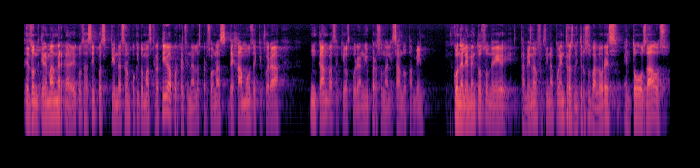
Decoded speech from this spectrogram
es donde tiene más mercadeo y cosas así, pues tiende a ser un poquito más creativa porque al final las personas dejamos de que fuera un canvas en que ellos pudieran ir personalizando también. Con elementos donde también la oficina pueden transmitir sus valores en todos lados,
